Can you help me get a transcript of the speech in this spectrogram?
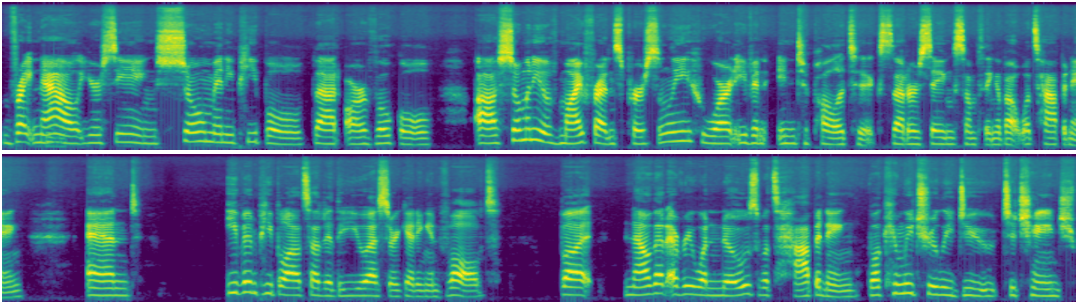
Right mm-hmm. now, mm-hmm. you're seeing so many people that are vocal uh, so many of my friends personally who aren't even into politics that are saying something about what's happening. And even people outside of the US are getting involved. But now that everyone knows what's happening, what can we truly do to change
